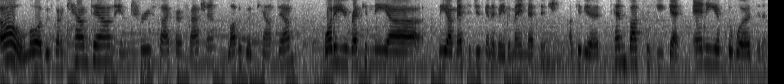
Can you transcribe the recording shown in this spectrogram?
oh lord, we've got a countdown in true psycho fashion. Love a good countdown. What do you reckon the uh, the uh, message is going to be? The main message. I'll give you ten bucks if you get any of the words in it.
